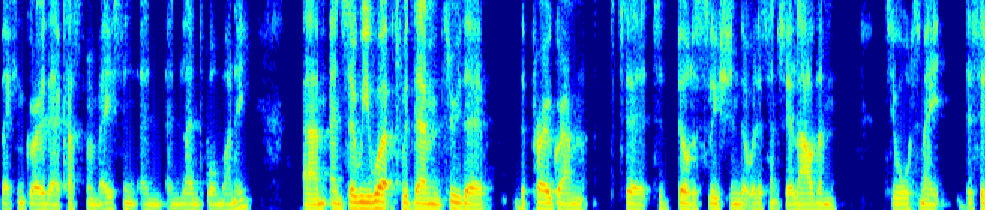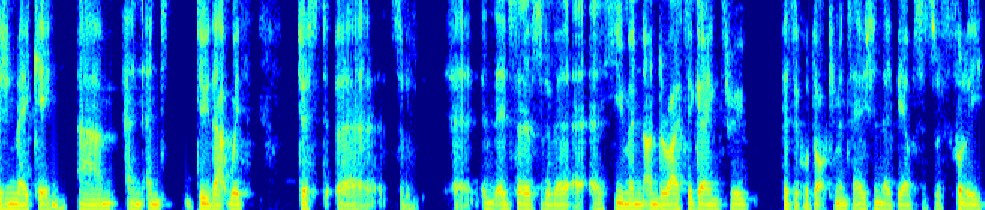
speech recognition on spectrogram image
they can grow their customer base and, and, and lend more money. Um, and so we worked with them through the the program to to build a solution that would essentially allow them to automate decision making um, and and do that with just uh, sort of uh, instead of sort of a, a, human underwriter going through physical documentation, they'd be able to sort of fully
